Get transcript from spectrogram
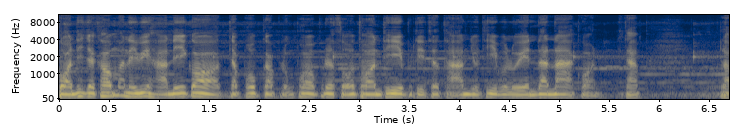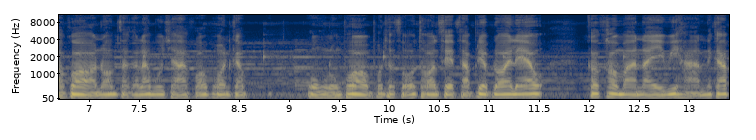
ก่อนที่จะเข้ามาในวิหารนี้ก็จะพบกับหลวงพ่อพระโสธรที่ประดิษฐานอยู่ที่บริเวณด้านหน้าก่อนนะครับ เราก็น้อมสักการะบูชาขอพรกับองค์หลวงพ่อพุทธโสธรเสร็จสับเรียบร้อยแล้ว ก็เข้ามาในวิหารนะครับ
